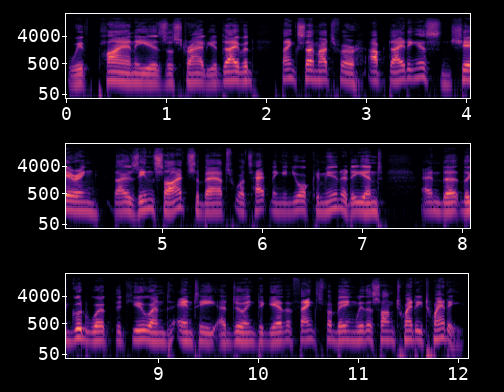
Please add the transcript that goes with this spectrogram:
with Pioneers Australia. David, thanks so much for updating us and sharing those insights about what's happening in your community and, and uh, the good work that you and Enty are doing together. Thanks for being with us on 2020.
